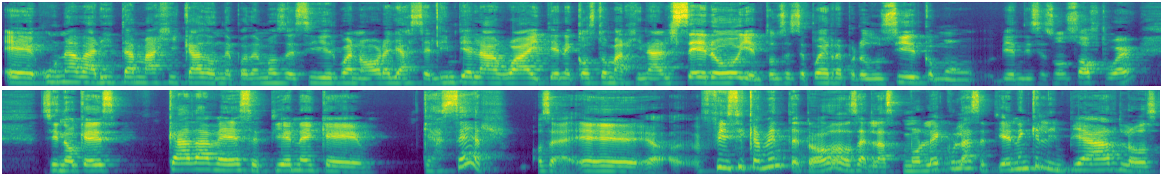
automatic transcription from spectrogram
eh, una varita mágica donde podemos decir, bueno, ahora ya se limpia el agua y tiene costo marginal cero y entonces se puede reproducir, como bien dices, un software, sino que es cada vez se tiene que, que hacer o sea, eh, físicamente, ¿no? O sea, las moléculas se tienen que limpiar, los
